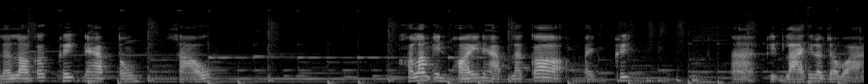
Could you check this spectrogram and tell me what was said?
แล้วเราก็คลิกนะครับตรงเสา column endpoint นะครับ แล้วก็ไปคลิกกริดลายที่เราจะวาง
